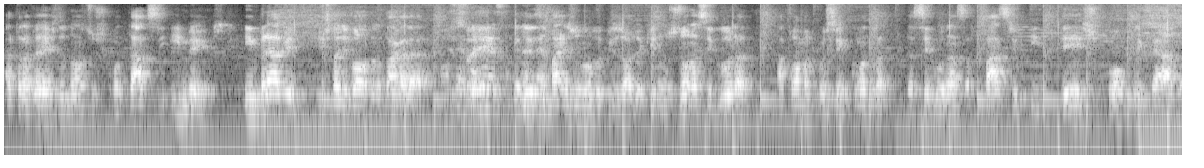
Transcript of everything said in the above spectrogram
através dos nossos contatos e e-mails. Em breve a gente está de volta, não tá, galera? Com Isso aí. certeza. Beleza? Mais um novo episódio aqui no Zona Segura, a forma que você encontra da segurança fácil e descomplicada.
